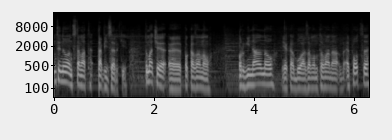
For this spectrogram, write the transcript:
Kontynuując temat tapicerki. Tu macie e, pokazaną oryginalną, jaka była zamontowana w epoce.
